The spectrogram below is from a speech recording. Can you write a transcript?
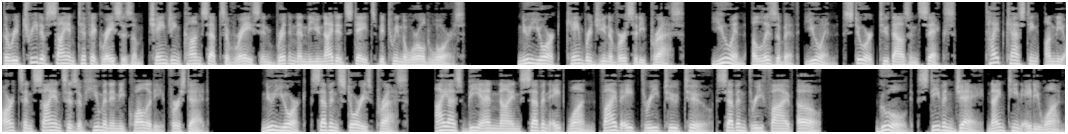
The Retreat of Scientific Racism, Changing Concepts of Race in Britain and the United States Between the World Wars. New York, Cambridge University Press. Ewen, Elizabeth, Ewen, Stuart 2006. Typecasting, On the Arts and Sciences of Human Inequality 1st ed. New York, Seven Stories Press. ISBN 978-1-58322-735-0. Gould, Stephen J. 1981.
